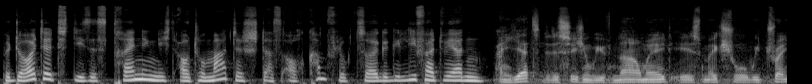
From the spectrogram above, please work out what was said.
bedeutet dieses Training nicht automatisch, dass auch Kampfflugzeuge geliefert werden? And yet the decision we've now made is make sure we train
